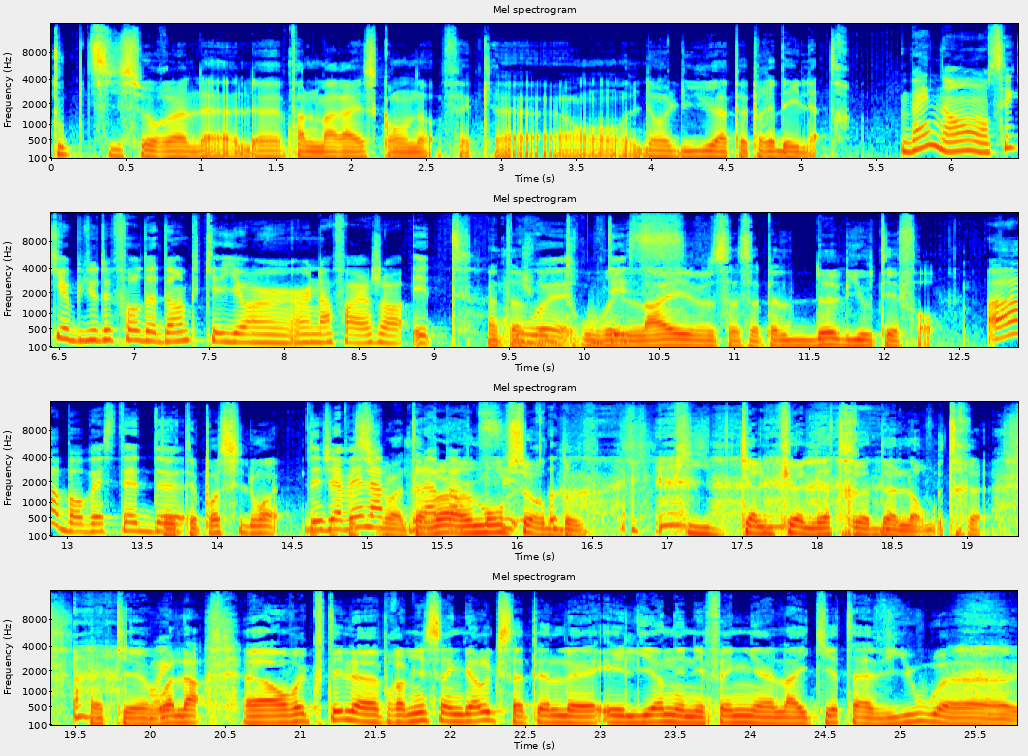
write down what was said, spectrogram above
tout petit sur euh, le, le palmarès qu'on a. Fait euh, on a lu à peu près des lettres. Ben non, on sait qu'il y a beautiful dedans puis qu'il y a un, un affaire genre it. Attends, je vais euh, le trouver this. live. Ça s'appelle The Beautiful. Ah bon ben c'était de. T'étais pas si loin. J'avais si la- loin. T'avais un mot sur deux. puis quelques lettres de l'autre. Fait que Oui. voilà. Euh, on va écouter le premier single qui s'appelle euh, Alien Anything Like It Have You. Euh,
